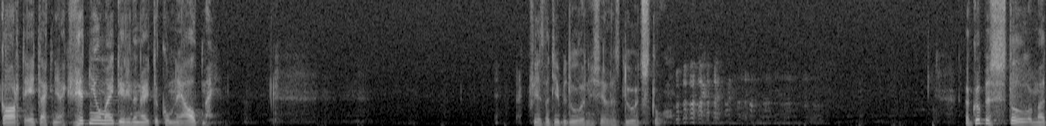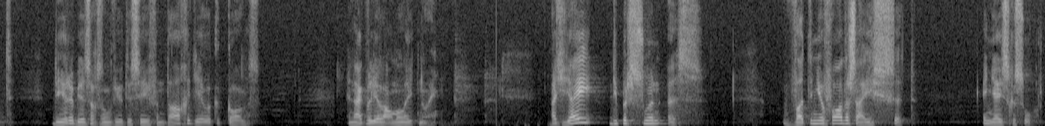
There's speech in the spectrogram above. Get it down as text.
kaart het ek nie. Ek weet nie hoe om uit hierdie ding uit te kom nie. Help my. Ek weet wat jy bedoel wanneer jy sê hulle is doodstil. Ek koop is stil omdat die Here besig is om vir jou te sê vandag het jy ook 'n kans. En ek wil julle almal uitnooi. As jy die persoon is wat in jou vader se huis sit en jy's gesort.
